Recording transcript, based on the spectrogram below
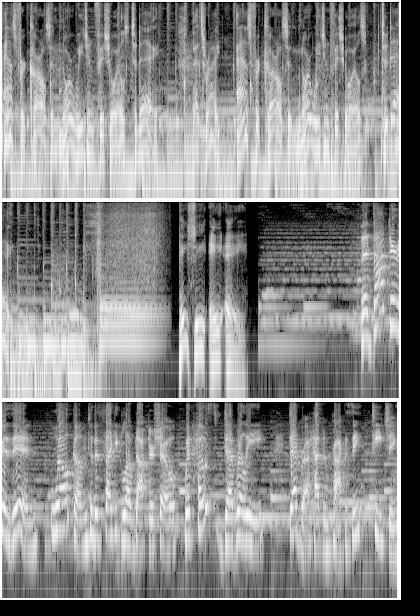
Ask for Carlson Norwegian fish oils today. That's right, ask for Carlson Norwegian fish oils today. KCAA. The doctor is in. Welcome to the Psychic Love Doctor Show with host Deborah Lee. Deborah has been practicing, teaching,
